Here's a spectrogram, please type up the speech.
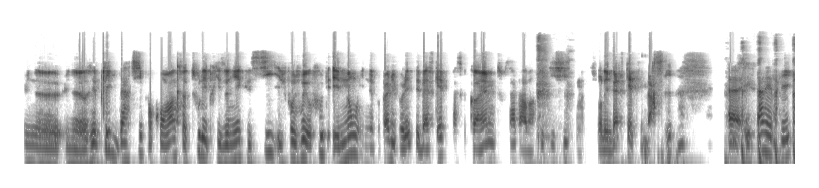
une, une réplique d'Archie pour convaincre tous les prisonniers que si il faut jouer au foot et non, il ne faut pas lui voler ses baskets parce que quand même tout ça part d'un fétichisme sur les baskets d'Archie. Euh, et sa réplique,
